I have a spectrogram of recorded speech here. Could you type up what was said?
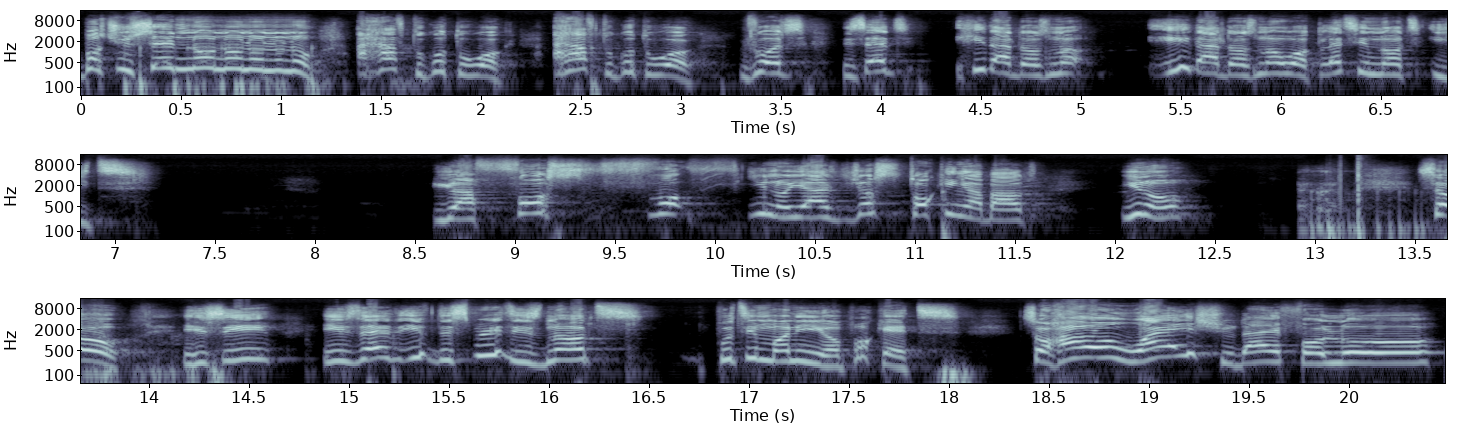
But you say, No, no, no, no, no. I have to go to work. I have to go to work. Because he said, He that does not he that does not work, let him not eat. You are forced, for, you know, you are just talking about, you know. So, you see, he said, if the spirit is not putting money in your pocket, so how, why should I follow,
